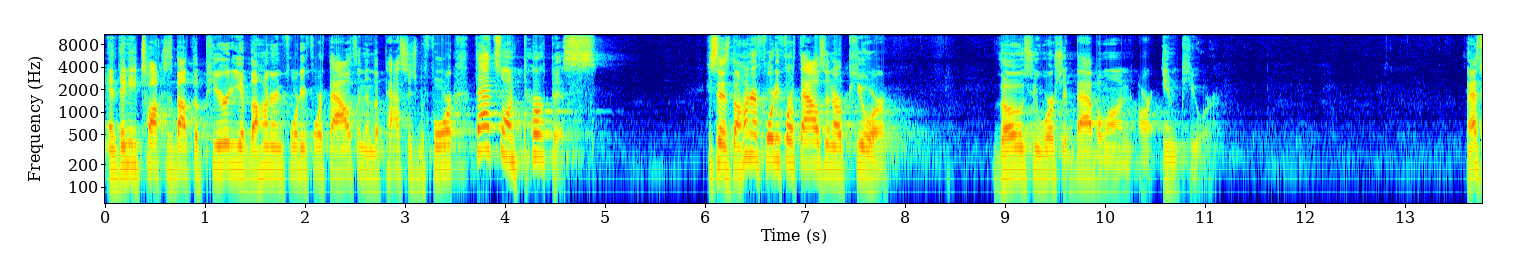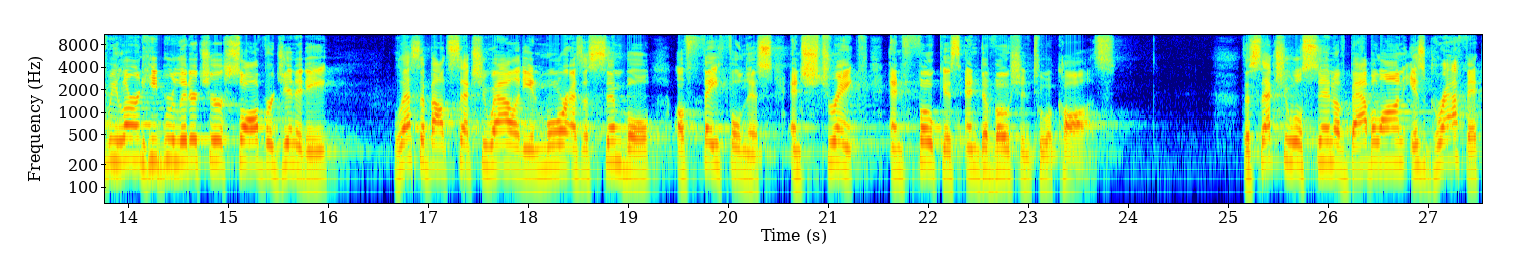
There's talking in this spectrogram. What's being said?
and then he talks about the purity of the 144,000 in the passage before. That's on purpose. He says the 144,000 are pure, those who worship Babylon are impure. As we learned, Hebrew literature saw virginity less about sexuality and more as a symbol of faithfulness and strength and focus and devotion to a cause. The sexual sin of Babylon is graphic,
